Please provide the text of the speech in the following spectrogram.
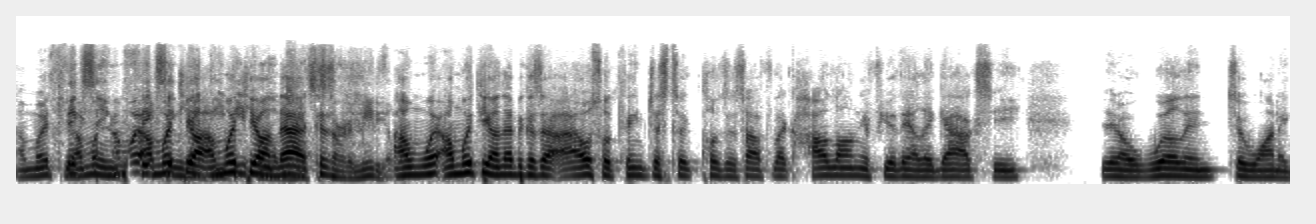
I'm with you. Fixing, I'm, with, I'm with you. I'm with you on that because I'm with, I'm with you on that because I also think just to close this off, like how long if you're the LA Galaxy, you know, willing to want to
